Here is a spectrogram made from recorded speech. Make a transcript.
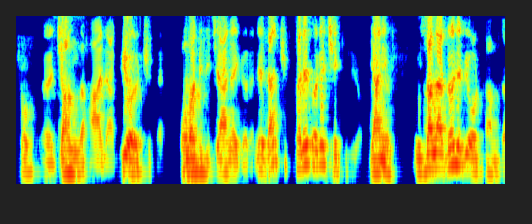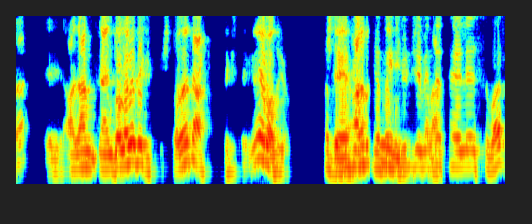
çok e, canlı hala bir ölçüde olabileceğine göre. Neden? Çünkü talep öne çekiliyor. Yani Evet. insanlar böyle bir ortamda e, adam yani dolara da gitmiş. Dolara da artık gitmek istemiyor. Ev alıyor. Tabii İşte bugün, arabasını ya da bugün cebinde falan. TL'si var.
